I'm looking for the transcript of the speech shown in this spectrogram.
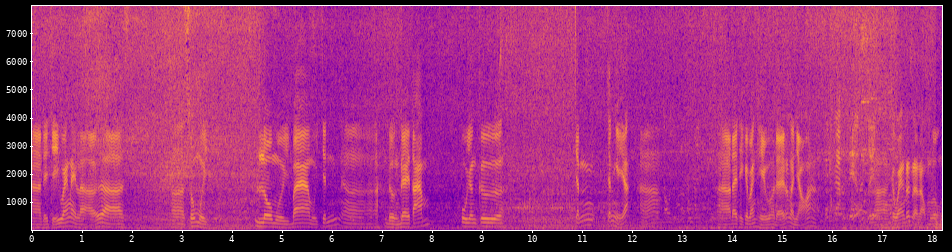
à, địa chỉ quán này là ở à, à, số 10 lô 13 19 à, đường D8 khu dân cư chánh chánh nghĩa. À, à, đây thì cái bán hiệu để rất là nhỏ. À, cái quán rất là rộng luôn.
